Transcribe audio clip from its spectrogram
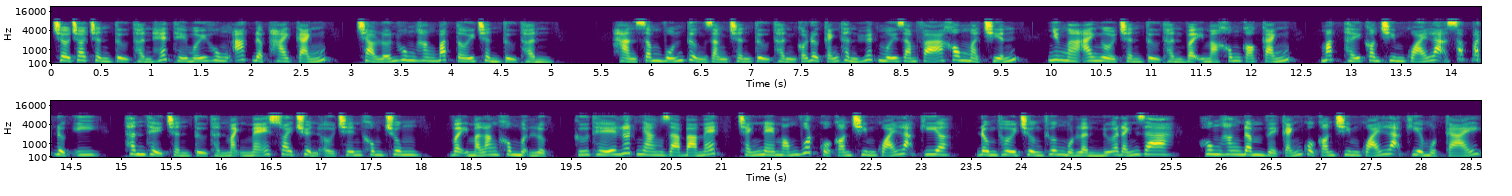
chờ cho Trần Tử Thần hết thế mới hung ác đập hai cánh, chảo lớn hung hăng bắt tới Trần Tử Thần. Hàn Sâm vốn tưởng rằng Trần Tử Thần có được cánh thần huyết mới dám phá không mà chiến, nhưng mà ai ngờ Trần Tử Thần vậy mà không có cánh, mắt thấy con chim quái lạ sắp bắt được y, thân thể Trần Tử Thần mạnh mẽ xoay chuyển ở trên không trung, vậy mà lăng không mượn lực, cứ thế lướt ngang ra 3 mét, tránh né móng vuốt của con chim quái lạ kia, đồng thời trường thương một lần nữa đánh ra, hung hăng đâm về cánh của con chim quái lạ kia một cái.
